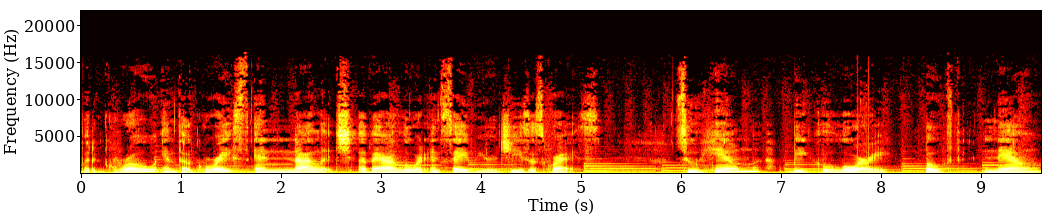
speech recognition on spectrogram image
but grow in the grace and knowledge of our Lord and Savior Jesus Christ. To him be glory both now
